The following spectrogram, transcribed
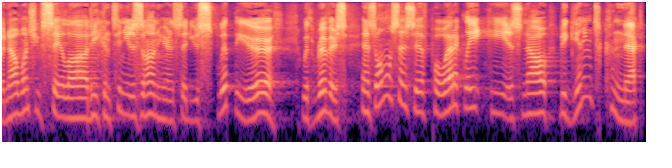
But now, once you've Selah, he continues on here and said, You split the earth with rivers. And it's almost as if poetically he is now beginning to connect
